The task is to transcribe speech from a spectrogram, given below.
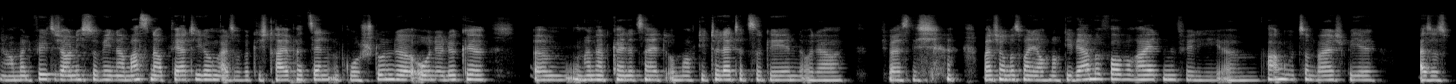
Ja, man fühlt sich auch nicht so wie in einer Massenabfertigung, also wirklich drei Patienten pro Stunde ohne Lücke. Ähm, man hat keine Zeit, um auf die Toilette zu gehen oder ich weiß nicht. Manchmal muss man ja auch noch die Wärme vorbereiten für die ähm, Fangut zum Beispiel. Also es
